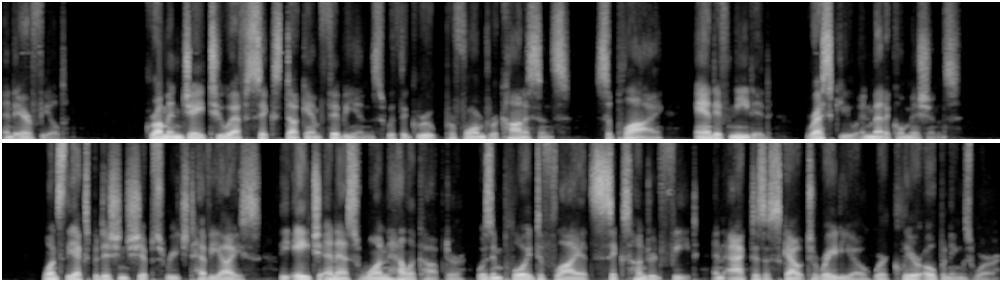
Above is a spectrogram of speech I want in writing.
and airfield. Grumman J2F 6 Duck amphibians with the group performed reconnaissance, supply, and, if needed, rescue and medical missions. Once the expedition ships reached heavy ice, the HNS 1 helicopter was employed to fly at 600 feet and act as a scout to radio where clear openings were.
